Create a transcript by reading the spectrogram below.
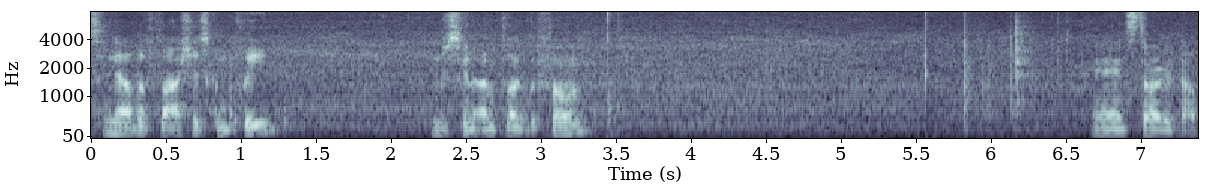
So now the flash is complete. I'm just going to unplug the phone and start it up.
